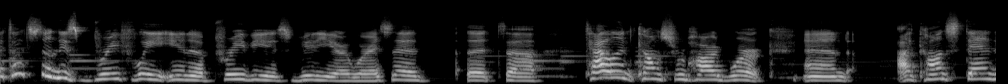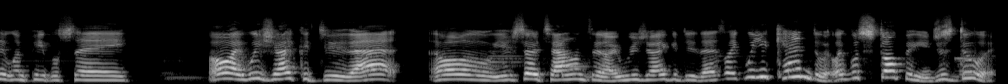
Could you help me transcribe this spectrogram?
I touched on this briefly in a previous video where I said that uh, talent comes from hard work, and I can't stand it when people say, Oh, I wish I could do that. Oh, you're so talented. I wish I could do that. It's like, well, you can do it. Like, what's stopping you? Just do it.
